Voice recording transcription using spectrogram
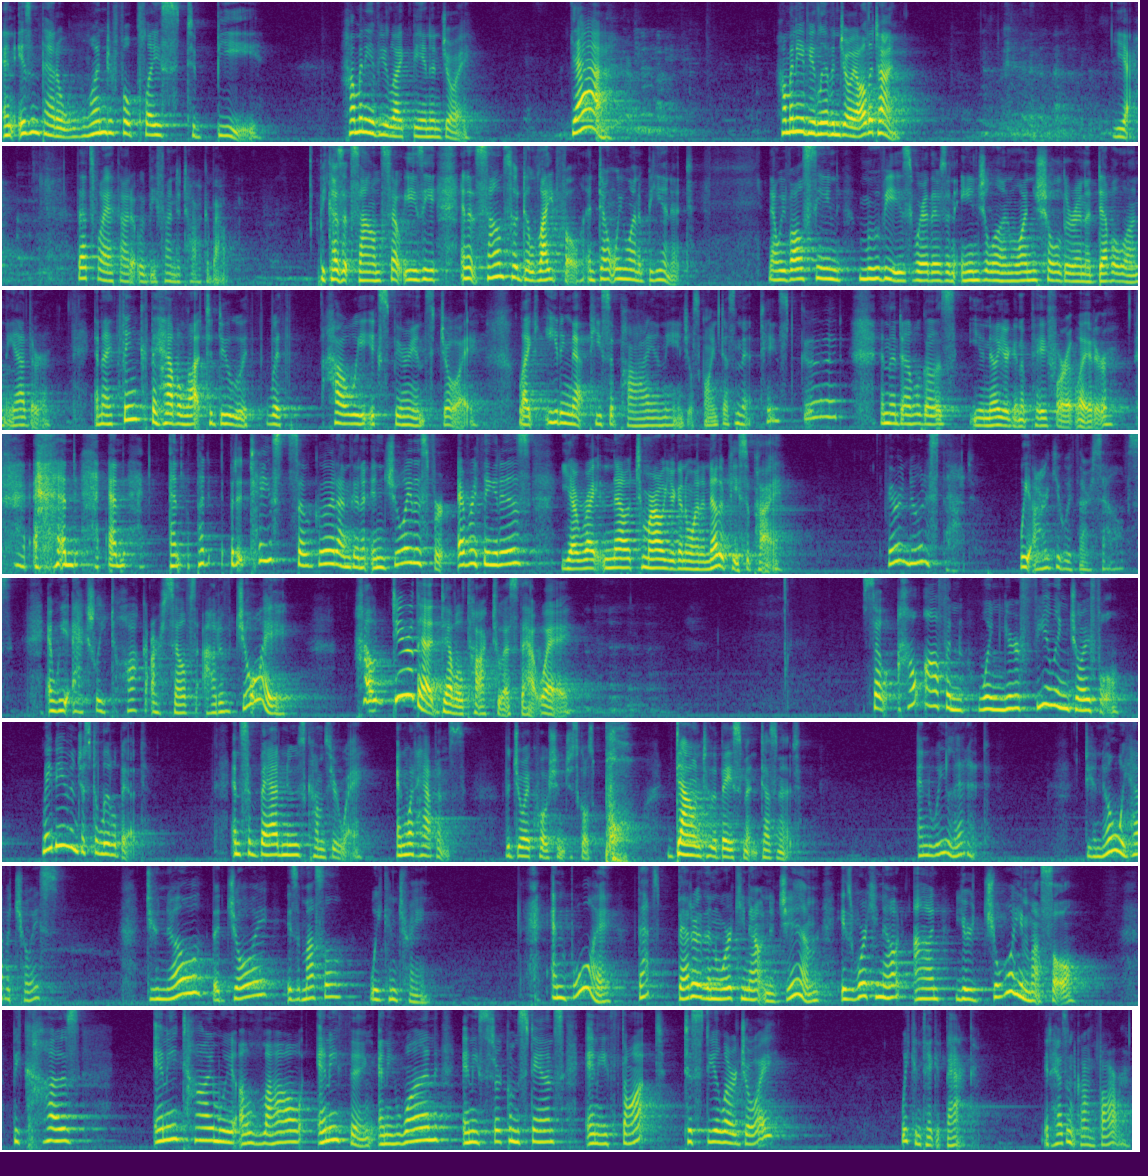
And isn't that a wonderful place to be? How many of you like being in joy? Yeah. How many of you live in joy all the time? Yeah. That's why I thought it would be fun to talk about. Because it sounds so easy and it sounds so delightful, and don't we want to be in it? Now, we've all seen movies where there's an angel on one shoulder and a devil on the other. And I think they have a lot to do with, with how we experience joy. Like eating that piece of pie, and the angel's going, Doesn't that taste good? And the devil goes, You know you're going to pay for it later. And, and, and, but, but it tastes so good. I'm going to enjoy this for everything it is. Yeah, right. Now, tomorrow, you're going to want another piece of pie. Have you ever noticed that? We argue with ourselves and we actually talk ourselves out of joy. How dare that devil talk to us that way? So, how often, when you're feeling joyful, maybe even just a little bit, and some bad news comes your way, and what happens? The joy quotient just goes down to the basement, doesn't it? And we let it. Do you know we have a choice? Do you know that joy is a muscle we can train? And boy, that's better than working out in a gym, is working out on your joy muscle. Because anytime we allow anything, anyone, any circumstance, any thought to steal our joy, we can take it back. It hasn't gone far.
